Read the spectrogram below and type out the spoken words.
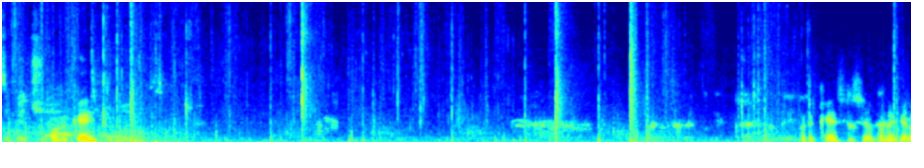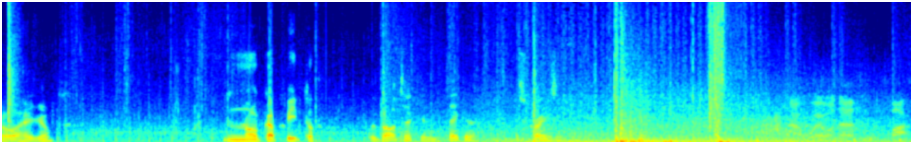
He's a good shot. ¿Por qué? that's all it is. ¿Por qué? Si se supone que lo bajé yo. No capito. We about taking taking it. It's crazy. Ah, huevo, nada. Fuck.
